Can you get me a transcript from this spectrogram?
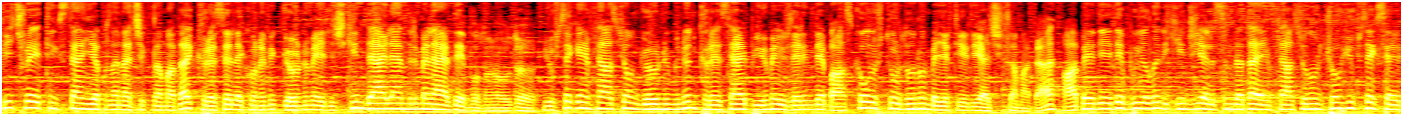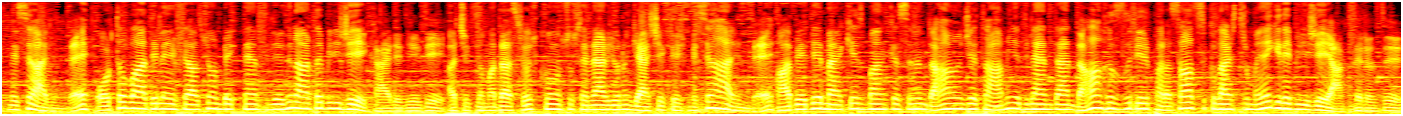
Fitch Ratings'ten yapılan açıklamada küresel ekonomik görünüme ilişkin değerlendirmelerde bulunuldu. Yüksek enflasyon görünümünün küresel büyüme üzerinde baskı oluşturduğunun belirtildiği açıklamada, ABD'de bu yılın ikinci yarısında da enflasyonun çok yüksek seyretmesi halinde orta vadeli enflasyon beklentilerinin artabileceği kaydedildi. Açıklamada söz konusu senaryonun gerçekleşmesi halinde ABD Merkez Bankası'nın daha önce tahmin edilenden daha hızlı bir parasal sıkılaştırmaya gidebileceği aktarıldı.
